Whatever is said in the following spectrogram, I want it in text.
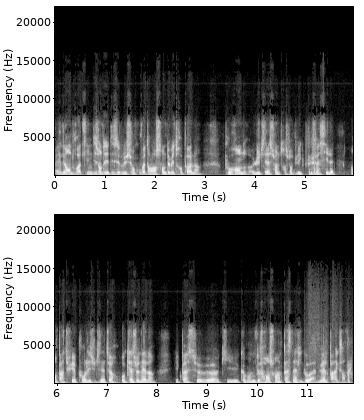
elle est en droite ligne, disons, des, des évolutions qu'on voit dans l'ensemble de métropoles pour rendre l'utilisation du transport public plus facile, en particulier pour les utilisateurs occasionnels et pas ceux euh, qui, comme en Ile-de-France, ont un pass Navigo annuel, par exemple.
